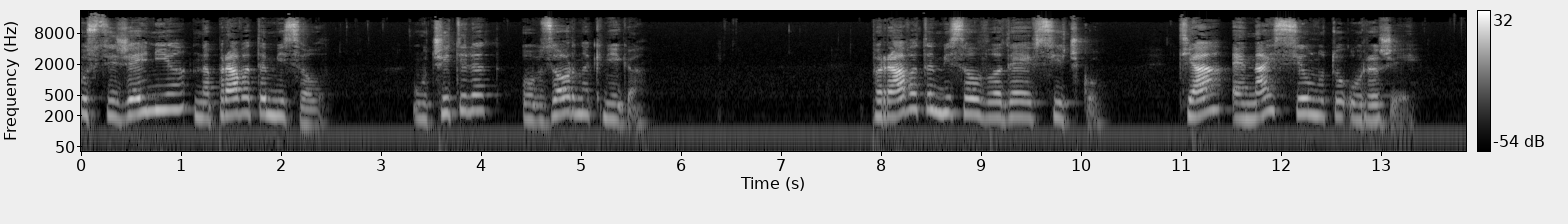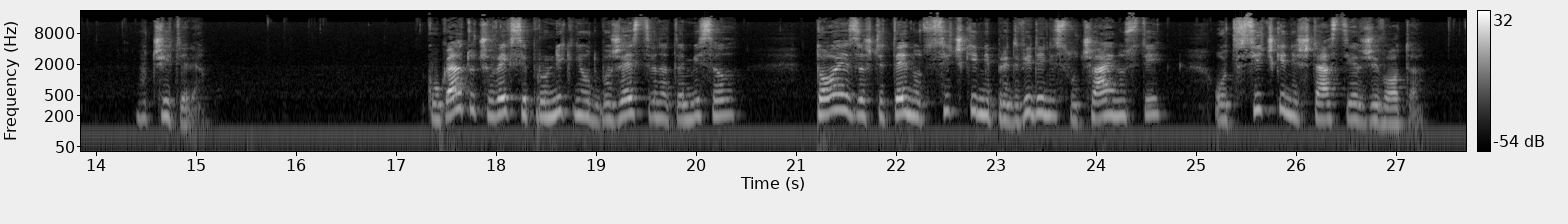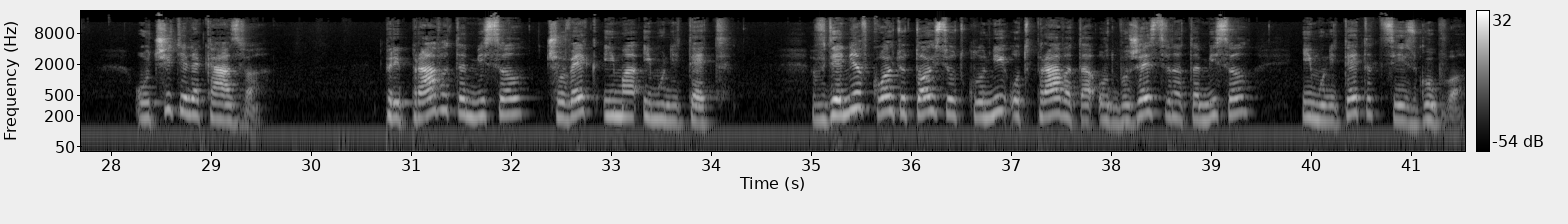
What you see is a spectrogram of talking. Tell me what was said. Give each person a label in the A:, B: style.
A: Постижения на правата мисъл Учителят Обзорна книга Правата мисъл владее всичко. Тя е най-силното оръжие. Учителя Когато човек се проникне от божествената мисъл, той е защитен от всички непредвидени случайности, от всички нещастия в живота. Учителя казва – при правата мисъл човек има имунитет. В деня, в който той се отклони от правата, от божествената мисъл, имунитетът се изгубва.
